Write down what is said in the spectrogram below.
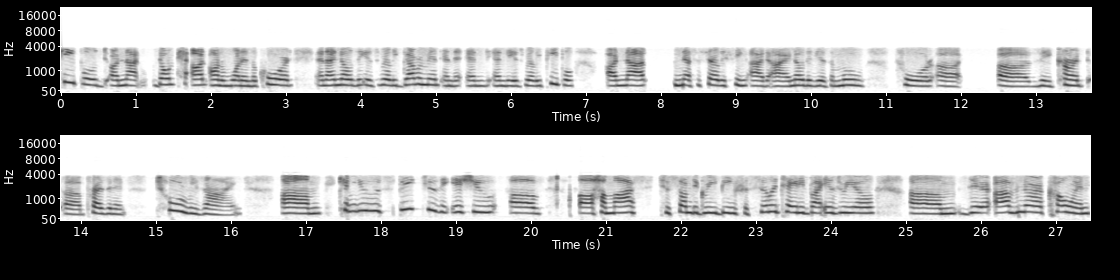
people are not don't aren't on one in the accord. And I know the Israeli government and the, and and the Israeli people are not necessarily seeing eye to eye. I know that there's a move for uh, uh, the current uh, president to resign. Um, can you speak to the issue of uh, Hamas to some degree being facilitated by Israel? Um, there, Avner Cohen,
